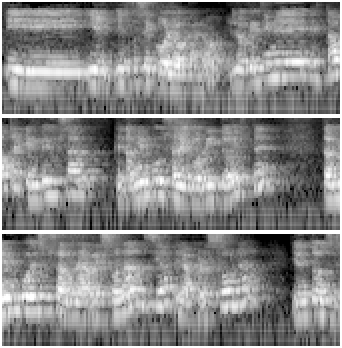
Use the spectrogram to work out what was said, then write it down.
y, y, esto se coloca, ¿no? Lo que tiene esta otra, que en vez de usar, que también puede usar el gorrito este, también puedes usar una resonancia de la persona y entonces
